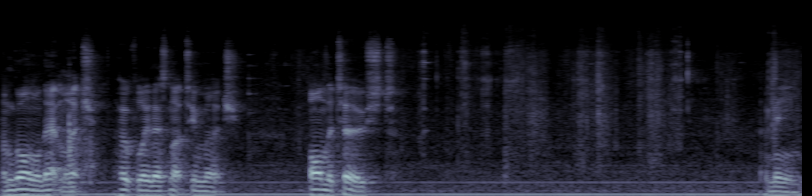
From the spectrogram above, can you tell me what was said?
I'm going with that much. Hopefully that's not too much on the toast. I mean,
